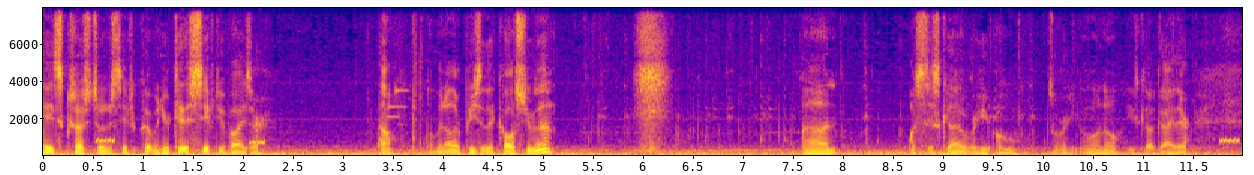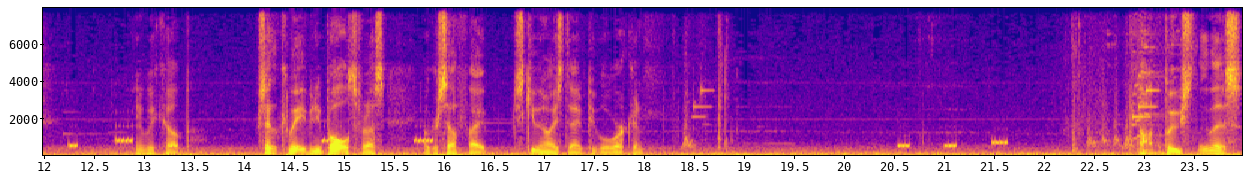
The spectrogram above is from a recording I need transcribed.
Hey, it's construction doing safety equipment here. Take the safety visor. Oh, that'll be another piece of the costume then. And what's this guy over here? Oh, sorry. Oh no, he's got a guy there. Hey, wake up. Recycle committee, if you need bottles for us, knock yourself out. Just keep the noise down, people are working. Ah, boost, look at this.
